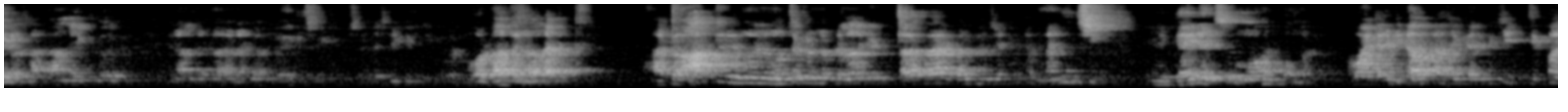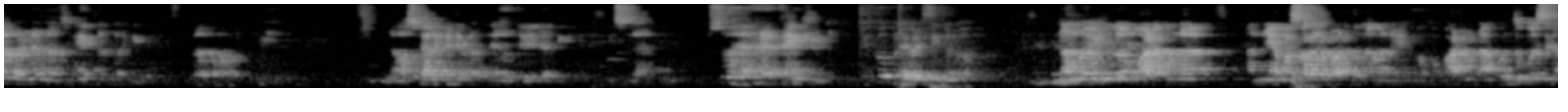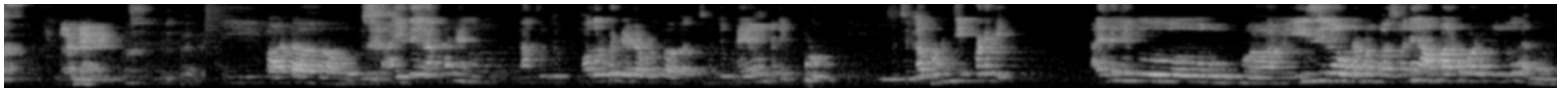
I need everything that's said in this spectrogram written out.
లైక్ అటు మంచి గైడెన్స్ మోహన్ బొమ్మలు. వాటన్నిటికీ అవకాశం కల్పించి తిప్పలు పడిన నా స్నేహితులందరికీ నమస్కారం కంటే పెద్ద నేను తెలియదు ఇస్తున్నాను. సో థ్యాంక్ యూ ఎక్కువ ప్రైవేట్ సింగర్ నన్ను ఇంట్లో పాడకుండా అన్ని అపస్వరాలు పాడుతున్నామని ఒక పాట నా గొంతు కోసిన నన్ను. ఈ పాట అయితే కనుక నేను నాకు మొదలు పెట్టేటప్పుడు కొంచెం భయం ఉంటుంది ఎప్పుడు చిన్నప్పటి నుంచి ఇప్పటికీ. అయితే నీకు ఈజీగా ఉండటం కోసమని ఆ పాట పడుతుంది అన్నాను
